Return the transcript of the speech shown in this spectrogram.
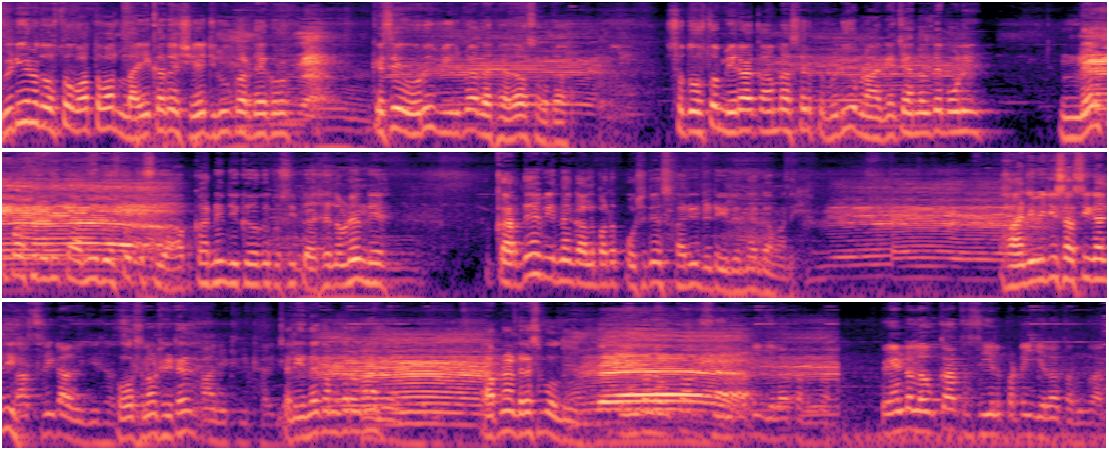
ਵੀਡੀਓ ਨੂੰ ਦੋਸਤੋ ਵੱਧ ਤੋਂ ਵੱਧ ਲਾਈਕ ਅਤੇ ਸ਼ੇਅਰ ਜ਼ਰੂਰ ਕਰ ਦਿਆ ਕਰੋ। ਕਿਸੇ ਹੋਰ ਵੀ ਵੀਰ ਭਰਾ ਦਾ ਫਾਇਦਾ ਹੋ ਸਕਦਾ। ਸੋ ਦੋਸਤੋ ਮੇਰਾ ਕੰਮ ਹੈ ਸਿਰਫ ਵੀਡੀਓ ਬਣਾ ਕੇ ਚੈਨਲ ਤੇ ਪਾਉਣੀ। ਨਿਰਖ ਪਰਖ ਜਿਹੜੀ ਕਰਨੀ ਦੋਸਤੋ ਤੁਸੀਂ ਆਪ ਕਰਨੀ ਜੀ ਕਿਉਂਕਿ ਤੁਸੀਂ ਪੈਸੇ ਲਾਉਣੇ ਹੁੰਦੇ ਆ। ਕਰਦੇ ਆ ਵੀਰ ਨਾਲ ਗੱਲਬਾਤ ਪੁੱਛਦੇ ਆ ਸਾਰੀ ਡਿਟੇਲ ਇਹਨਾਂ ਗਾਵਾਂ ਦੀ। ਹਾਂਜੀ ਵੀਰ ਜੀ ਸਤਿ ਸ਼੍ਰੀ ਅਕਾਲ ਜੀ। ਸਤਿ ਸ੍ਰੀ ਅਕਾਲ ਜੀ ਸਤਿ ਹੋਰ ਸੁਣਾਓ ਠੀਕ ਠਾਕ? ਹਾਂਜੀ ਠੀਕ ਠਾਕ ਜੀ। ਚੱਲੀ ਜਾਂਦਾ ਕੰਮ ਕਰੋਗੇ ਆਪਣਾ ਐਡਰੈਸ ਬੋਲ ਦਿਓ। ਜ਼ਿਲ੍ਹਾ ਤਰਨਤਾਰਨ ਪਿੰਡ ਲੌਕਾ ਤਹਿਸੀਲ ਪੱਟੀ ਜ਼ਿਲ੍ਹਾ ਤਰਨਤਾਰਨ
